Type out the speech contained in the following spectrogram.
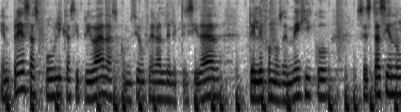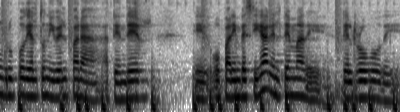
empresas públicas y privadas, Comisión Federal de Electricidad, Teléfonos de México. Se está haciendo un grupo de alto nivel para atender eh, o para investigar el tema de, del robo de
